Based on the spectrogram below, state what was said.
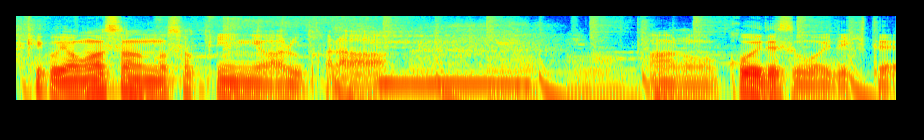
結構山田さんの作品にはあるから、あの光栄ですお会いできて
